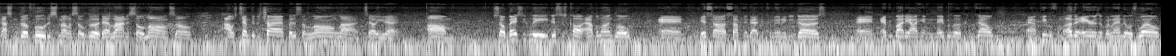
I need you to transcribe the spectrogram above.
got some good food. It's smelling so good. That line is so long. So I was tempted to try it, but it's a long line, tell you that. Um, so basically, this is called Avalon Glow, and it's uh, something that the community does. And everybody out here in the neighborhood comes out, and people from other areas of Orlando as well.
